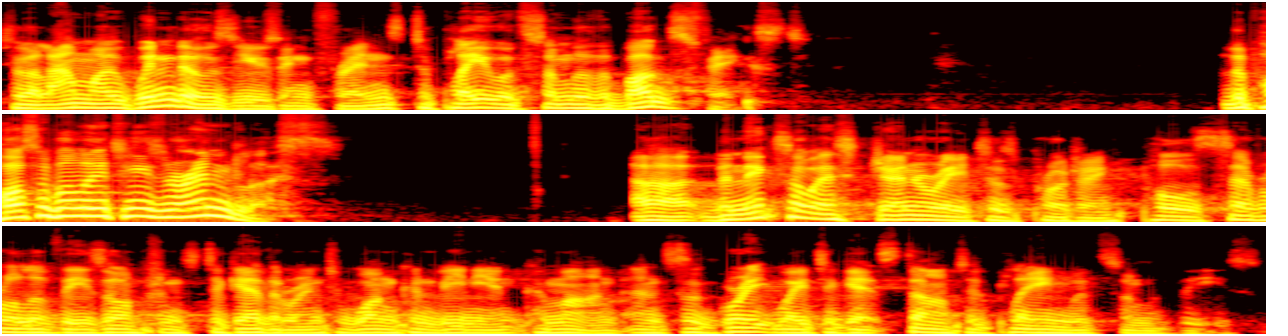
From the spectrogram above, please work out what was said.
to allow my Windows using friends to play with some of the bugs fixed. The possibilities are endless. Uh, the NixOS generators project pulls several of these options together into one convenient command, and it's a great way to get started playing with some of these.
